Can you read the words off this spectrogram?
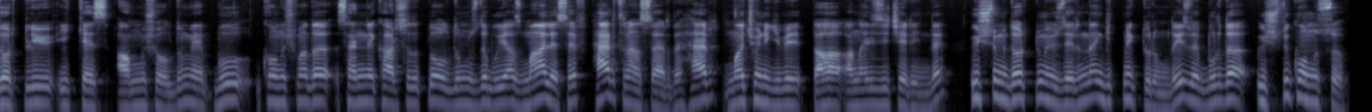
dörtlüyü ilk kez anmış oldum ve bu konuşmada seninle karşılıklı olduğumuzda bu yaz maalesef her transferde, her maç önü gibi daha analiz içeriğinde üçlü mü dörtlü mü üzerinden gitmek durumdayız ve burada üçlü konusu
